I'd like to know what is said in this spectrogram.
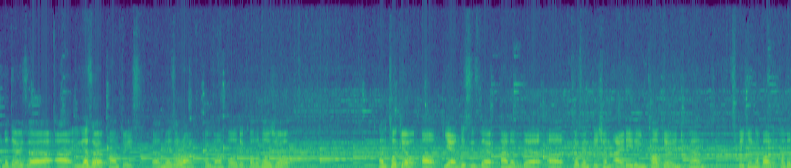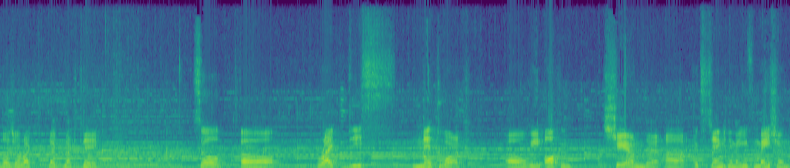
And there is a, uh, in other countries, uh, Netherlands, for example, the Coder Dojo And Tokyo, oh yeah, this is the kind of the uh, presentation I did in Tokyo in Japan, speaking about Coder Dojo like, like, like today. So, uh, like this network, uh, we often share the uh, exchanging information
